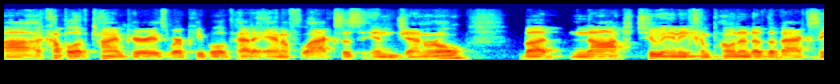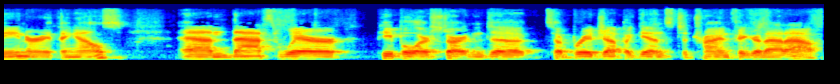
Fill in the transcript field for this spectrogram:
uh, a couple of time periods where people have had anaphylaxis in general, but not to any component of the vaccine or anything else. And that's where people are starting to, to bridge up against to try and figure that out.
